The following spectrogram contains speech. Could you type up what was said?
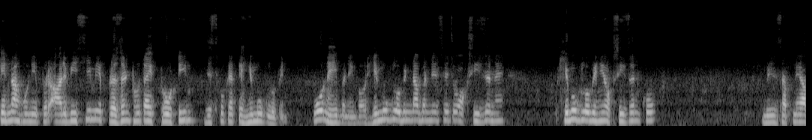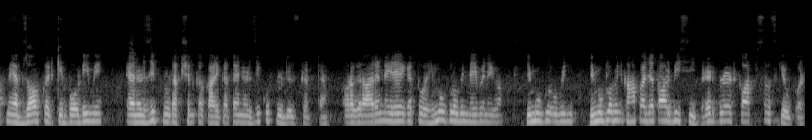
के ना होने पर आरबीसी में प्रेजेंट होता है एक प्रोटीन जिसको कहते हैं हीमोग्लोबिन वो नहीं बनेगा और हीमोग्लोबिन ना बनने से जो ऑक्सीजन है हीमोग्लोबिन ही ऑक्सीजन को मीन्स अपने आप में एब्जॉर्ब करके बॉडी में एनर्जी प्रोडक्शन का कार्य करता है एनर्जी को प्रोड्यूस करता है। और अगर आयरन नहीं रहेगा तो हीमोग्लोबिन नहीं बनेगा। हीमोग्लोबिन हीमोग्लोबिन कहाँ पाया जाता है? आरबीसी रेड ब्लड कार्पसल्स के ऊपर।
